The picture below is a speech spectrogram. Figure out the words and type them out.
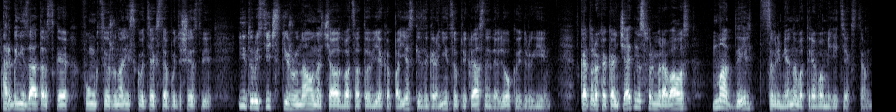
организаторская функция журналистского текста о путешествии, и туристический журнал начала 20 века «Поездки за границу», «Прекрасное далеко» и другие, в которых окончательно сформировалась модель современного тревел-медиатекста.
